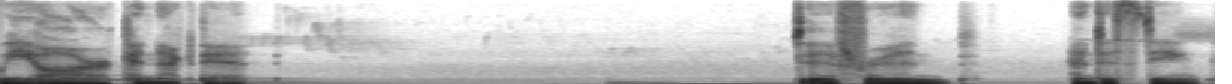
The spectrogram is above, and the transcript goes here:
We are connected. Different and distinct,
